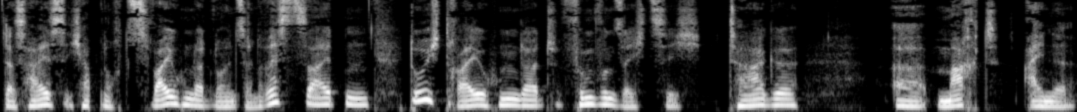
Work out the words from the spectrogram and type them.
Das heißt, ich habe noch 219 Restseiten durch 365 Tage äh, macht eine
